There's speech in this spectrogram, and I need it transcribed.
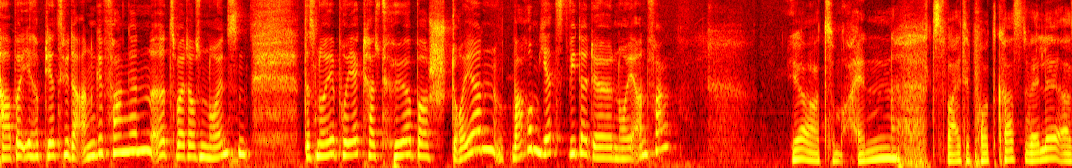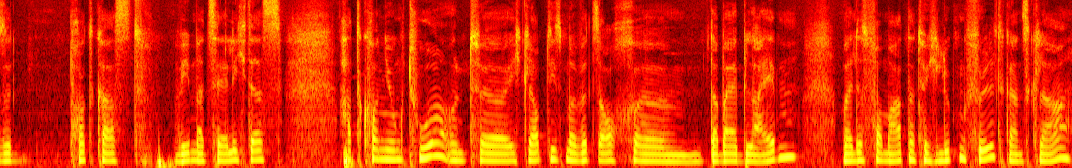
Aber ihr habt jetzt wieder angefangen, 2019. Äh, das neue Projekt heißt Hörbar Steuern. Warum jetzt wieder der Neuanfang? Ja, zum einen zweite Podcastwelle. Also Podcast, wem erzähle ich das, hat Konjunktur und äh, ich glaube, diesmal wird es auch äh, dabei bleiben, weil das Format natürlich Lücken füllt, ganz klar,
